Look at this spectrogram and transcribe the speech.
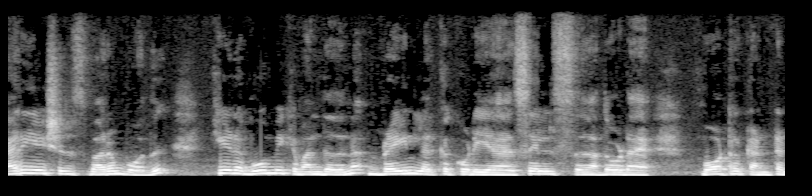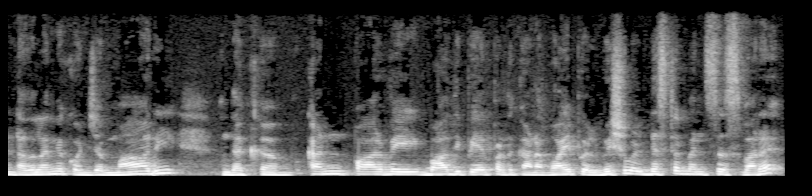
வேரியேஷன்ஸ் வரும்போது கீழே பூமிக்கு வந்ததுன்னா பிரெயினில் இருக்கக்கூடிய செல்ஸ் அதோட வாட்டர் கண்டென்ட் அதெல்லாமே கொஞ்சம் மாறி இந்த க- கண் பார்வை பாதிப்பு ஏற்படுறதுக்கான வாய்ப்புகள் விஷுவல் டிஸ்டர்பன்சஸ் வர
